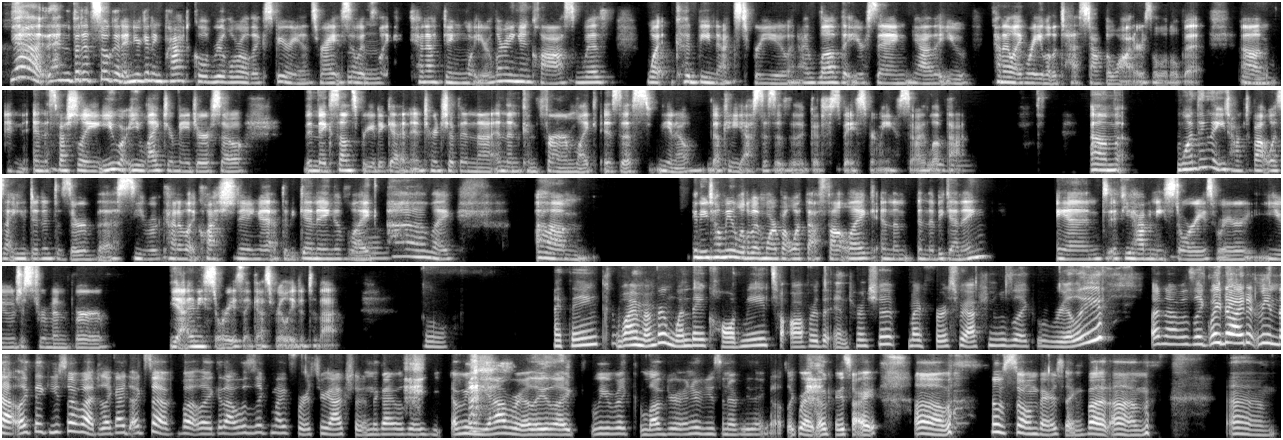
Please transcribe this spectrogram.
Yeah, and but it's so good and you're getting practical real world experience, right? So mm-hmm. it's like connecting what you're learning in class with what could be next for you. And I love that you're saying, yeah, that you kind of like were able to test out the waters a little bit. Um, mm-hmm. Um and, and especially you are you liked your major, so it makes sense for you to get an internship in that and then confirm like is this, you know, okay, yes, this is a good space for me. So I love mm-hmm. that. Um, one thing that you talked about was that you didn't deserve this. You were kind of like questioning it at the beginning of like, ah, like, um, can you tell me a little bit more about what that felt like in the in the beginning? And if you have any stories where you just remember, yeah, any stories, I guess, related to that. Cool. I think, well, I remember when they called me to offer the internship, my first reaction was like, really? and I was like, wait, no, I didn't mean that. Like, thank you so much. Like, I accept, but like that was like my first reaction. And the guy was like, I mean, yeah, really. Like, we like loved your interviews and everything. And I was like, right, okay, sorry. Um, it was so embarrassing. But um, um,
